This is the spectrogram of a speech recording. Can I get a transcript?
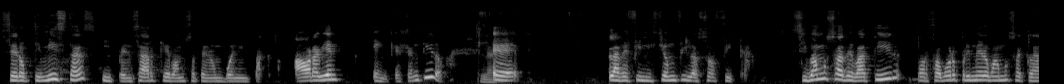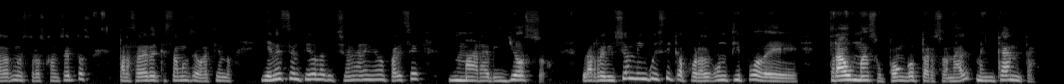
ser optimistas y pensar que vamos a tener un buen impacto. Ahora bien, ¿en qué sentido? Eh, la definición filosófica. Si vamos a debatir, por favor, primero vamos a aclarar nuestros conceptos para saber de qué estamos debatiendo. Y en ese sentido, la diccionaria me parece maravilloso. La revisión lingüística por algún tipo de trauma, supongo, personal, me encanta.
